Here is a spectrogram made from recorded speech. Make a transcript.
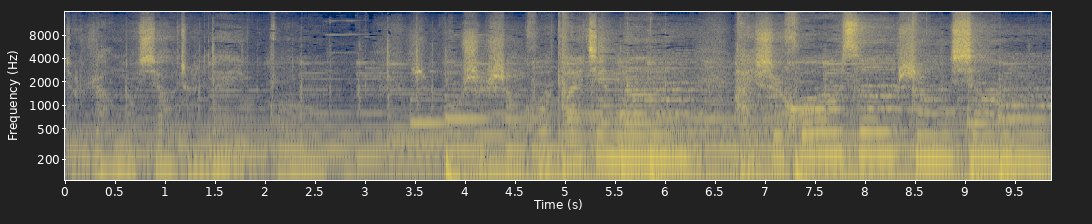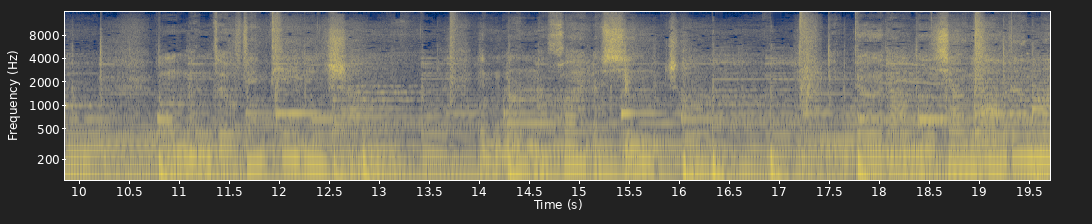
就让我笑着泪光。是不是生活太艰难，还是活色生香？都遍体鳞伤，也慢慢坏了心肠。你得到你想要的吗？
